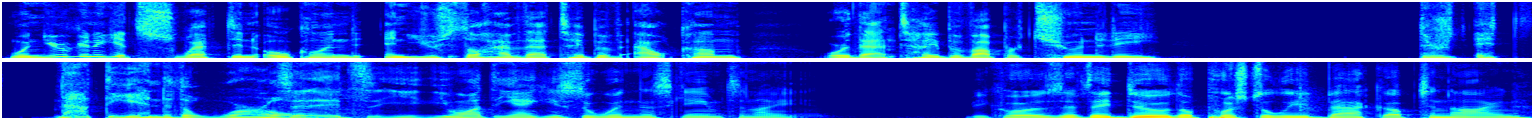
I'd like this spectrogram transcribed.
When you're going to get swept in Oakland and you still have that type of outcome or that type of opportunity, there's it's not the end of the world. It's, it's you want the Yankees to win this game tonight because if they do, they'll push the lead back up to nine.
